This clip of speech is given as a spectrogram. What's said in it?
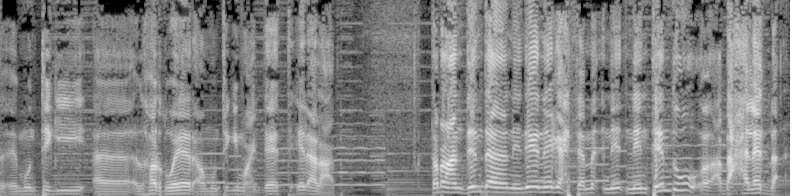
منتجي آه، ال hardware أو منتجي معدات الألعاب. طبعا عندنا نجح. نينتندو بحالات بقى.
